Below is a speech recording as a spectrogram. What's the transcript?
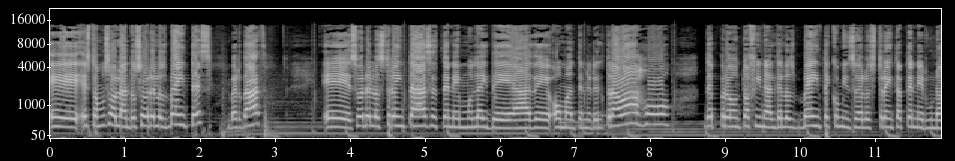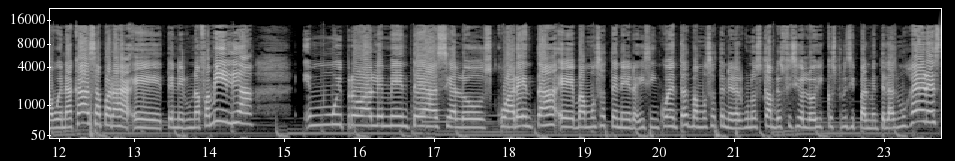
Eh, estamos hablando sobre los 20, ¿verdad? Eh, sobre los 30 tenemos la idea de o mantener el trabajo, de pronto a final de los 20, comienzo de los 30, tener una buena casa para eh, tener una familia muy probablemente hacia los 40 eh, vamos a tener y 50 vamos a tener algunos cambios fisiológicos principalmente las mujeres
